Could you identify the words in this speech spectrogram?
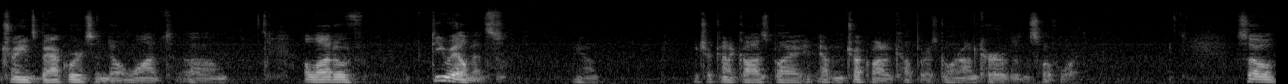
trains backwards and don't want um, a lot of derailments, you know, which are kind of caused by having truck mounted couplers going around curves and so forth. So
